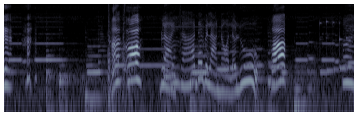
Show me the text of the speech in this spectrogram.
ฮะอ๋อบลายจ้าได้เวลานอนแล้วลูก ครับเฮ้ย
